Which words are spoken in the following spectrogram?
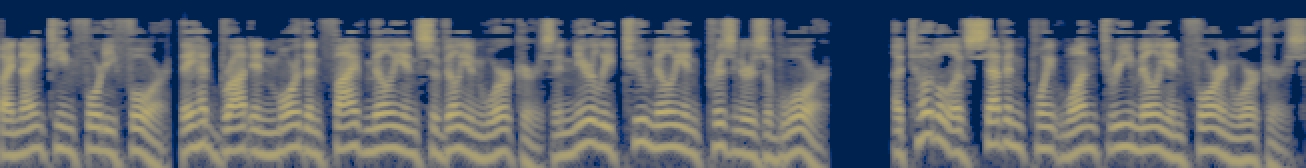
By 1944, they had brought in more than 5 million civilian workers and nearly 2 million prisoners of war a total of 7.13 million foreign workers.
